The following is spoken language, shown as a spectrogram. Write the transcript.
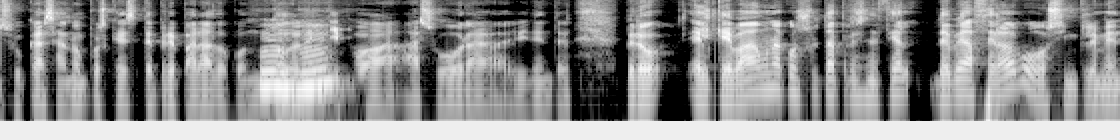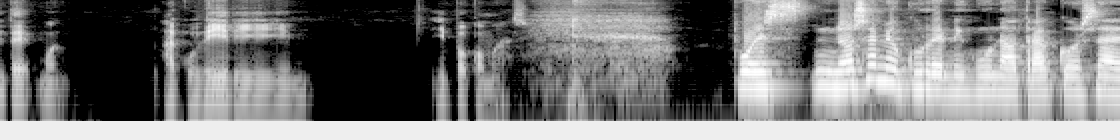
su casa, ¿no? Pues que esté preparado con todo el equipo a, a, su hora, evidente. Pero el que va a una consulta presencial, ¿debe hacer algo o simplemente, bueno, acudir y, poco más. Pues no se me ocurre ninguna otra cosa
